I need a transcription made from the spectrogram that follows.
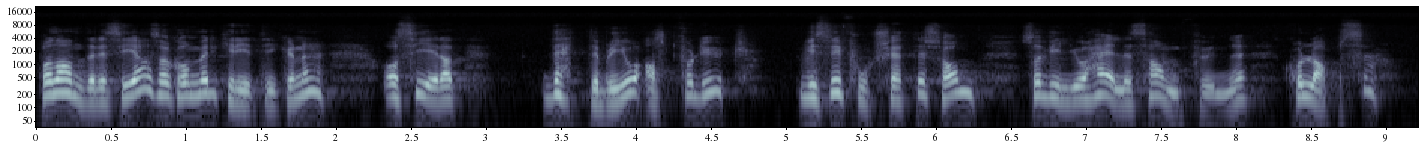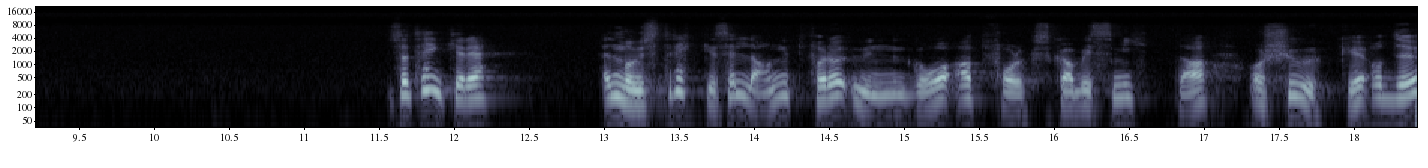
På den andre sida kommer kritikerne og sier at dette blir jo altfor dyrt. Hvis vi fortsetter sånn, så vil jo hele samfunnet kollapse. Så tenker jeg en må jo strekke seg langt for å unngå at folk skal bli smitta og sjuke og dø.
